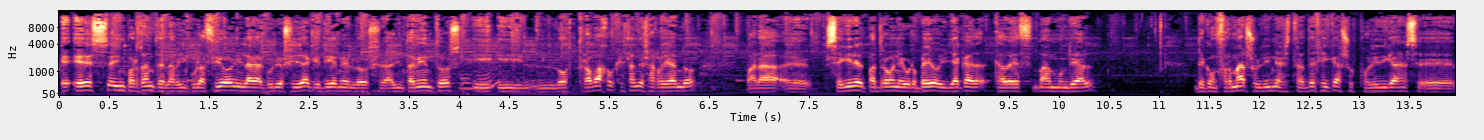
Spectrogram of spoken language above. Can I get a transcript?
E-, es importante la vinculación y la curiosidad que tienen los ayuntamientos y, y los trabajos que están desarrollando para eh, seguir el patrón europeo y ya cada, vez más mundial de conformar sus líneas estratégicas, sus políticas eh,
